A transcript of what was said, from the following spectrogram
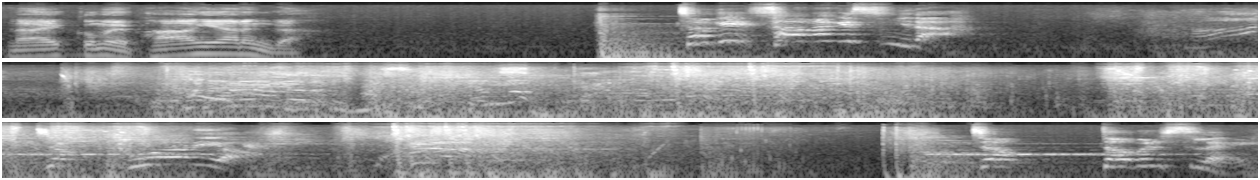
나의 꿈을 방해하는가? 적이 사망했습니다. 적 워리어. 적 더블 슬레이.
